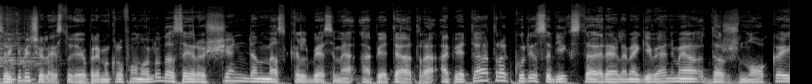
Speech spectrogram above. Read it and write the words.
Sveiki, bičiuliai, studijoje prie mikrofono Liudas ir šiandien mes kalbėsime apie teatrą. Apie teatrą, kuris vyksta realiame gyvenime dažnokai,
